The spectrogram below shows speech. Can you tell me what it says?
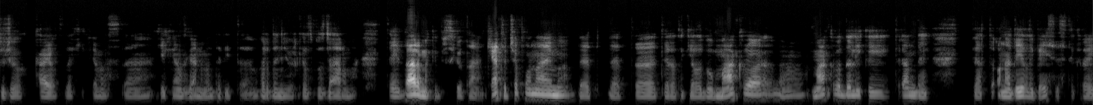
žodžiu, ką jau tada kiekvienas, kiekvienas galime daryti vardan jų ir kas bus daroma. Tai darome, kaip sakiau, tą ketvirčio planavimą, bet, bet tai yra tokie labiau makro, makro dalykai, trendai, bet on a daily basis tikrai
